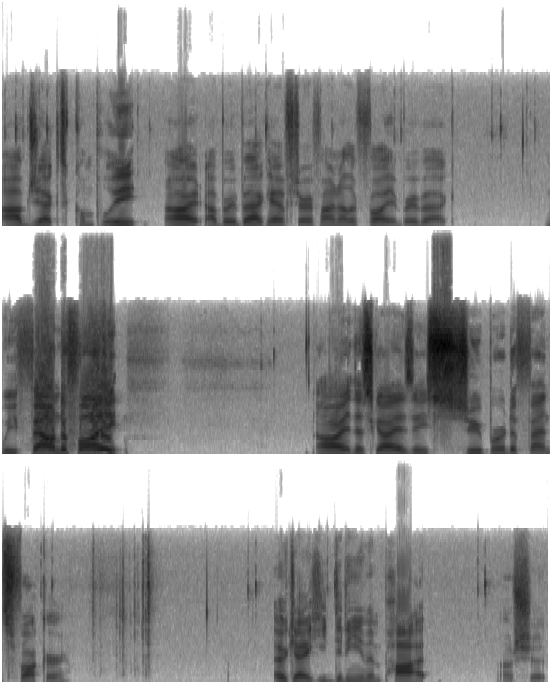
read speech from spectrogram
Object complete. Alright, I'll be back after I find another fight. Be back. We found a fight! Alright, this guy is a super defense fucker. Okay, he didn't even pot. Oh, shit.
